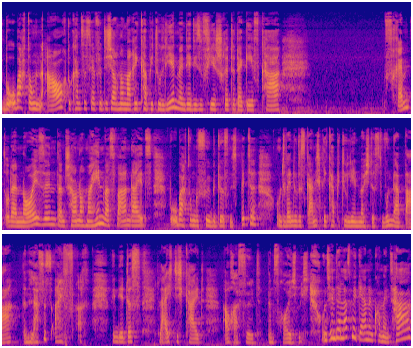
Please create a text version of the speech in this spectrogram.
Beobachtungen auch. Du kannst es ja für dich auch nochmal rekapitulieren, wenn dir diese vier Schritte der GfK fremd oder neu sind, dann schau noch mal hin, was waren da jetzt Beobachtung, Gefühl, Bedürfnis, Bitte. Und wenn du das gar nicht rekapitulieren möchtest, wunderbar, dann lass es einfach. Wenn dir das Leichtigkeit auch erfüllt, dann freue ich mich. Und hinterlass mir gerne einen Kommentar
